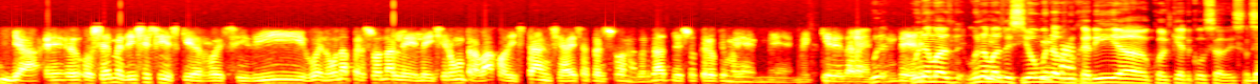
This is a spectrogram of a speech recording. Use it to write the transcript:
ya, eh, o sea, me dice si es que recibí, bueno, una persona le, le hicieron un trabajo a distancia a esa persona, ¿verdad? Eso creo que me, me, quiere dar a entender. Una, una maldición, una brujería, cualquier cosa de esas.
